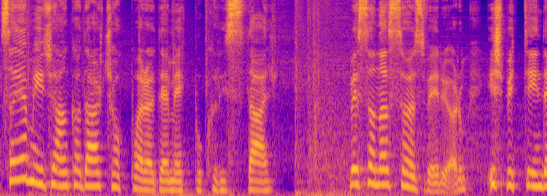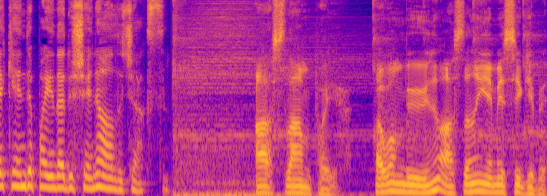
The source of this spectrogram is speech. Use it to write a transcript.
Sayamayacağın kadar çok para demek bu kristal. Ve sana söz veriyorum. İş bittiğinde kendi payına düşeni alacaksın. Aslan payı. Avın büyüğünü aslanın yemesi gibi.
